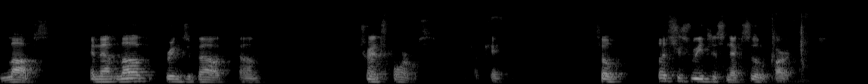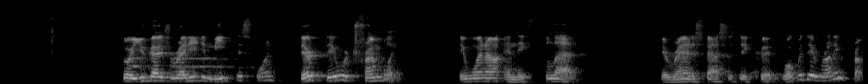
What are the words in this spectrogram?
loves. And that love brings about, um, transforms, okay. So let's just read this next little part. So are you guys ready to meet this one? They're, they were trembling. They went out and they fled. They ran as fast as they could. What were they running from?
